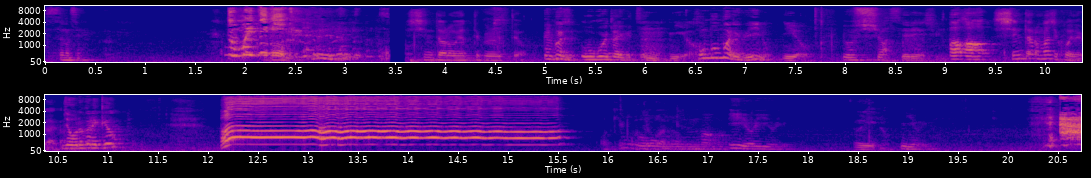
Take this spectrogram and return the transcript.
すいません慎太郎やってくれるってよ。えマジ大声対決？うん。いいよ。本番まででいいの？いいよ。よっしゃ。発声練習。ああ。慎太郎マジ声でかいから。じゃあ俺からいくよ。ああ結構でかいなーいいよいいよいいよ。いいの？いいよいいよ。う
